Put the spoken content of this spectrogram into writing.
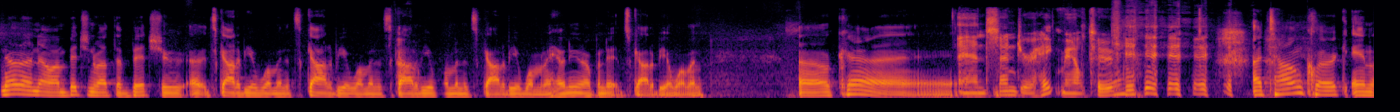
No, no, no. I'm bitching about the bitch who. Uh, it's got to be a woman. It's got to be a woman. It's got to be a woman. It's got to be a woman. I haven't even opened it. It's got to be a woman. Okay. And send your hate mail to. A town clerk in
